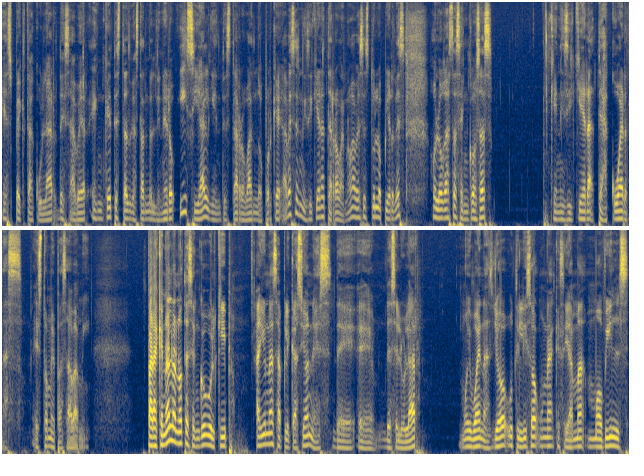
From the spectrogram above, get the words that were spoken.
espectacular de saber en qué te estás gastando el dinero y si alguien te está robando, porque a veces ni siquiera te roban, ¿no? A veces tú lo pierdes o lo gastas en cosas que ni siquiera te acuerdas. Esto me pasaba a mí. Para que no lo notes en Google Keep, hay unas aplicaciones de, eh, de, celular muy buenas. Yo utilizo una que se llama Mobiles,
